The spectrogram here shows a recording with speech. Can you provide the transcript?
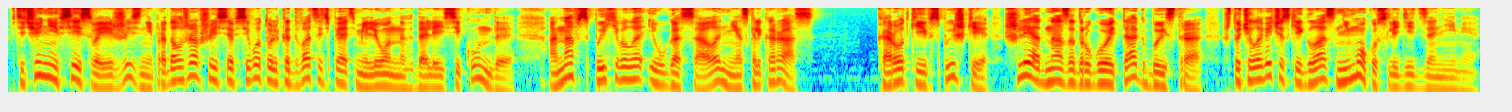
В течение всей своей жизни, продолжавшейся всего только 25 миллионных долей секунды, она вспыхивала и угасала несколько раз. Короткие вспышки шли одна за другой так быстро, что человеческий глаз не мог уследить за ними.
